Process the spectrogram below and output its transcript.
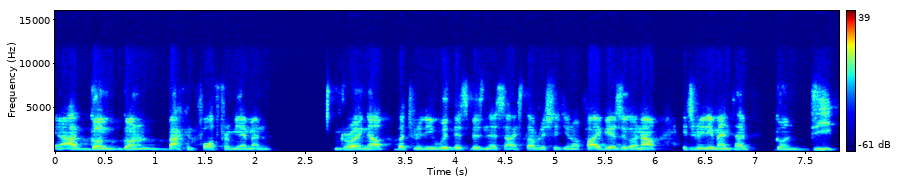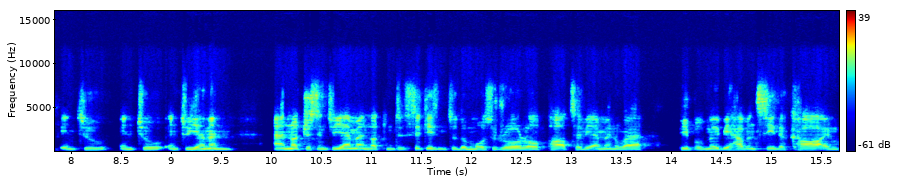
and I've gone gone back and forth from Yemen growing up, but really with this business, I established it, you know, five years ago now. It's really meant I've gone deep into into into Yemen, and not just into Yemen, not into the cities, into the most rural parts of Yemen where people maybe haven't seen a car in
